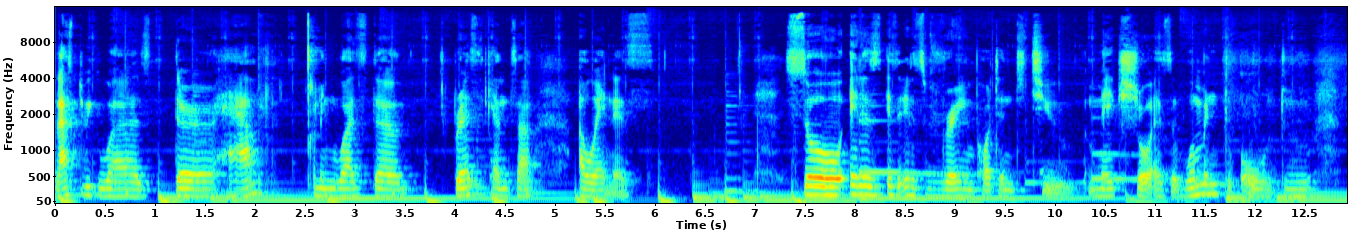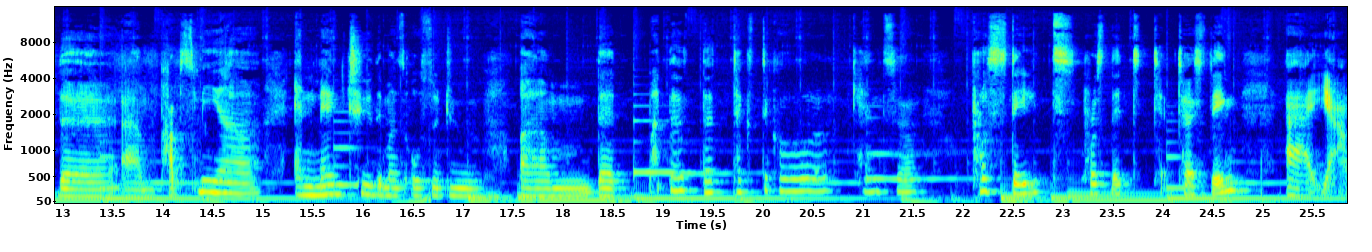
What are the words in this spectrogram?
last week was the health. I mean, was the breast cancer awareness so it is it is very important to make sure as a woman to all do the um, pap smear and men too they must also do um, the what the, the testicle cancer prostate prostate t- testing. Uh, yeah.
